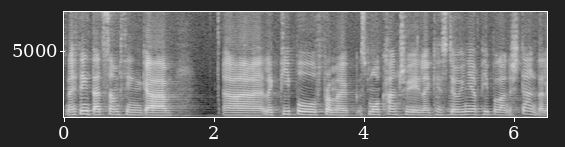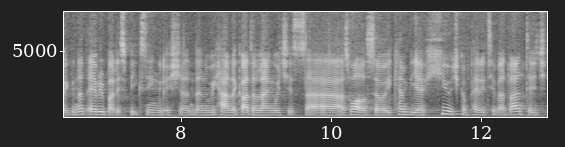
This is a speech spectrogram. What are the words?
And I think that's something um, uh, like people from a small country like mm-hmm. Estonia, people understand that like not everybody speaks English, and then we have like other languages uh, as well. So it can be a huge competitive advantage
